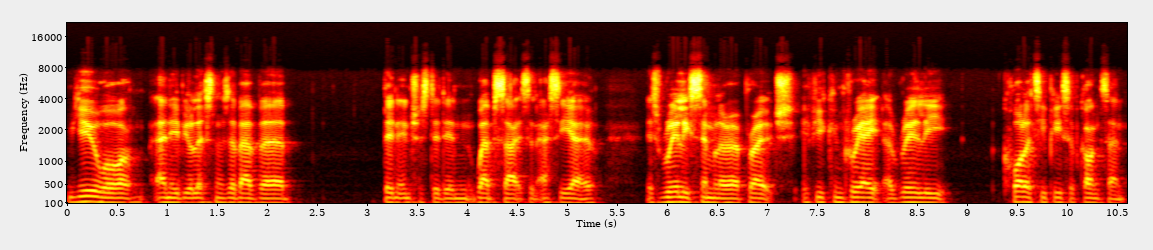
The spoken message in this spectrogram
you or any of your listeners have ever been interested in websites and SEO, it's really similar approach. If you can create a really quality piece of content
